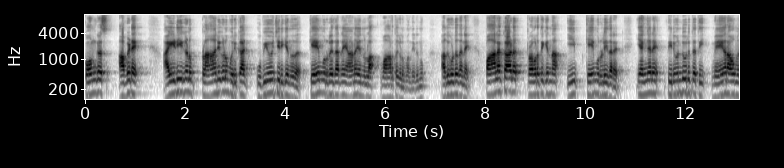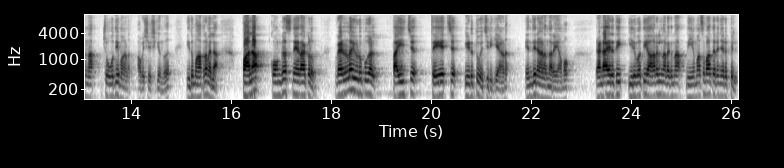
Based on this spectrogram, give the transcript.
കോൺഗ്രസ് അവിടെ ഐഡിയകളും പ്ലാനുകളും ഒരുക്കാൻ ഉപയോഗിച്ചിരിക്കുന്നത് കെ മുരളീധരനെയാണ് എന്നുള്ള വാർത്തകളും വന്നിരുന്നു. അതുകൊണ്ട് തന്നെ പാലക്കാട് പ്രവർത്തിക്കുന്ന ഈ കെ മുരളീധരൻ എങ്ങനെ തിരുവനന്തപുരത്തെത്തി മേയറാവുമെന്ന ചോദ്യമാണ് അവശേഷിക്കുന്നത്. ഇത് മാത്രമല്ല പല കോൺഗ്രസ് നേതാക്കളും വെള്ളയുടുപ്പുകൾ തയ്ച്ച് തേച്ച് എടുത്തു വച്ചിരിക്കുകയാണ്. എന്തിനാണെന്നറിയാമോ? രണ്ടായിരത്തി ഇരുപത്തി ആറിൽ നടക്കുന്ന നിയമസഭാ തെരഞ്ഞെടുപ്പിൽ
